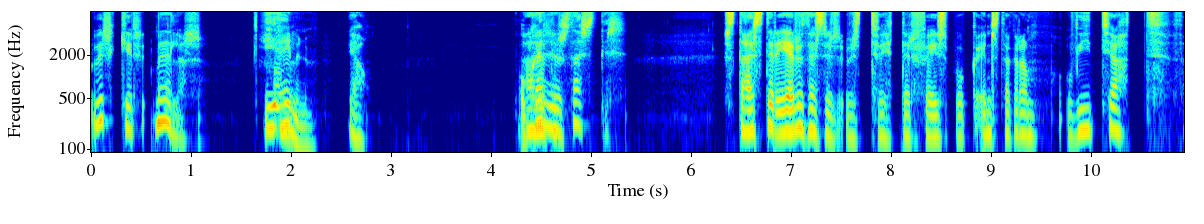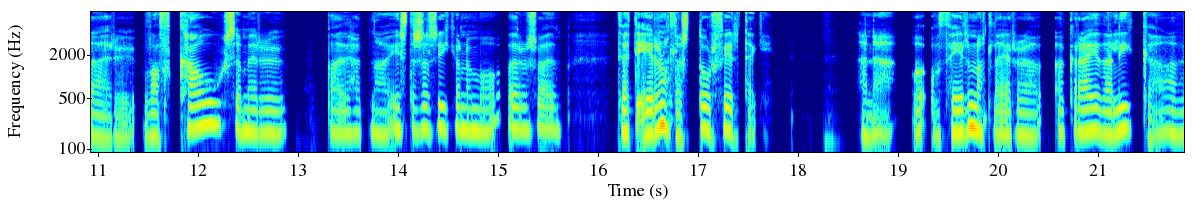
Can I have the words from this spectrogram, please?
virkir miðlar. Í heiminum? Já. Og Það hver er- eru stærstir? Stæstir eru þessir veist, Twitter, Facebook, Instagram og WeChat. Það eru VAFK sem eru bæði hérna í Ístrasalsríkjónum og öðrum svæðum. Þetta eru náttúrulega stór fyrirtæki. Að, og, og þeir náttúrulega eru að, að græða líka að,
